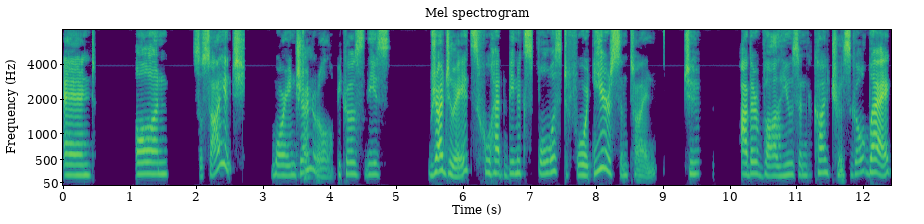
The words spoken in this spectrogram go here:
and on society more in general, because these graduates who had been exposed for years sometimes to other values and cultures go back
